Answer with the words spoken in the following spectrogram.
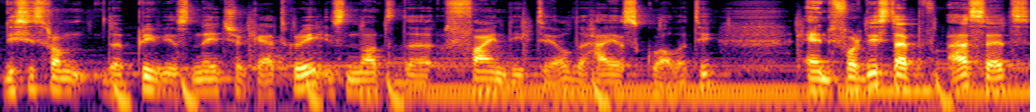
this is from the previous nature category. It's not the fine detail, the highest quality. And for this type of assets,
